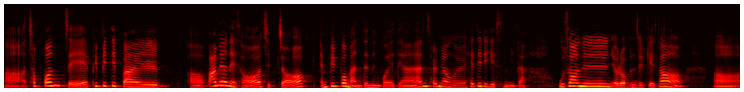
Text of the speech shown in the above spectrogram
어, 첫 번째 PPT 파일 어, 화면에서 직접 MP4 만드는 거에 대한 설명을 해드리겠습니다. 우선은 여러분들께서 어,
